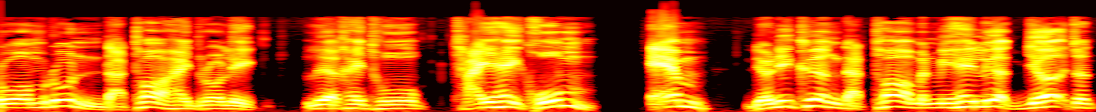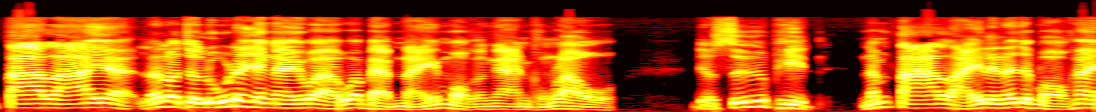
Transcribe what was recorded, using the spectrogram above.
รวมรุ่นดัดท่อไฮดรอลิก เลือกให้ถูก ใช้ให้คุ้ม M เดี๋ยวนี้เครื่องดัดท่อมันมีให้เลือกเยอะจนตาลายอะแล้วเราจะรู้ได้ยังไงว่าว่าแบบไหนเหมาะกับงานของเรา เดี๋ยวซื้อผิดน้ำตาไหลเลยนะจะบอกให้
